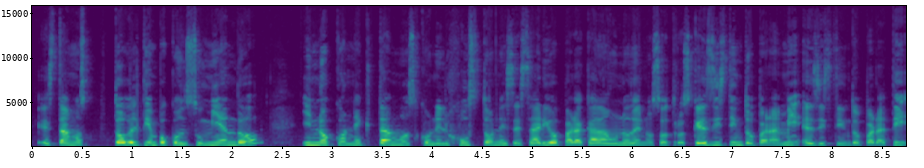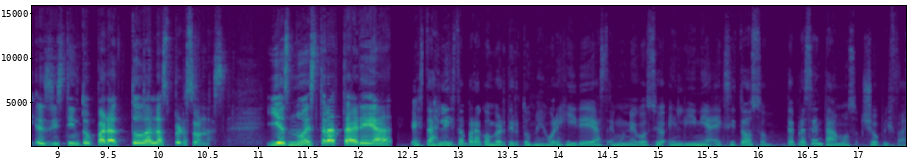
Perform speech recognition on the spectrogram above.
estamos todo el tiempo consumiendo y no conectamos con el justo necesario para cada uno de nosotros, que es distinto para mí, es distinto para ti, es distinto para todas las personas. Y es nuestra tarea. ¿Estás listo para convertir tus mejores ideas en un negocio en línea exitoso? Te presentamos Shopify.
